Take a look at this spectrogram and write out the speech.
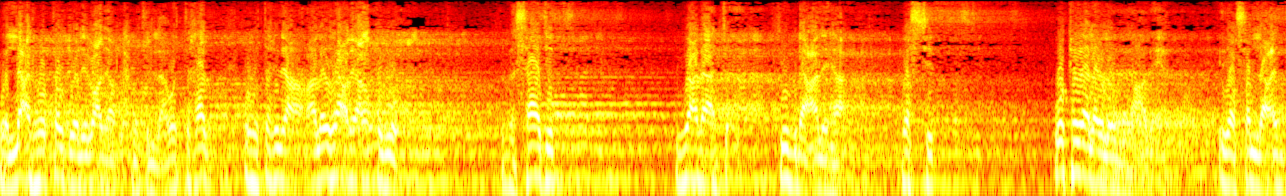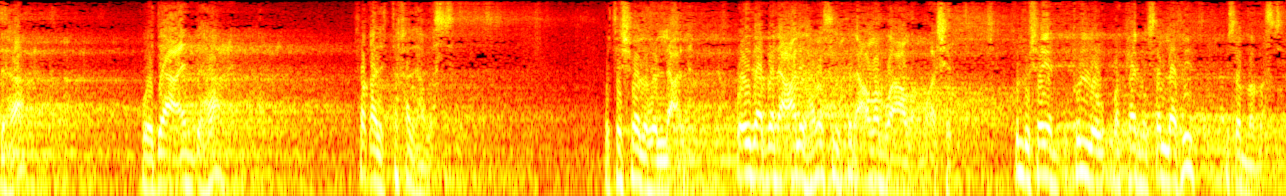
واللعن هو الطرد والإبعاد عن رحمة الله. واتخاذ والمتخذين عليها على القبور. المساجد بمعنى أن يبنى عليها مسجد وكذا لو لم عليها. إذا صلى عندها ودعا عندها فقد اتخذها مسجد وتشمله اللعنة وإذا بنى عليها مسجد يكون أعظم وأعظم وأشد. كل شيء كل مكان يصلى فيه يسمى مسجد.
